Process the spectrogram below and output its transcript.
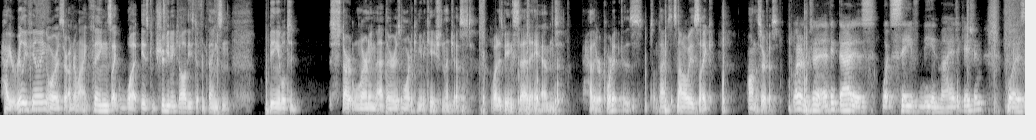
how you're really feeling, or is there underlying things like what is contributing to all these different things, and being able to start learning that there is more to communication than just what is being said and how they report it, because sometimes it's not always like on the surface. One hundred percent. I think that is what saved me in my education was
